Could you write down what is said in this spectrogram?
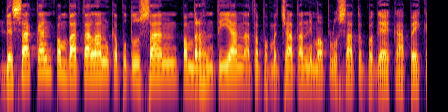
Desakan pembatalan keputusan pemberhentian atau pemecatan 51 pegawai KPK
